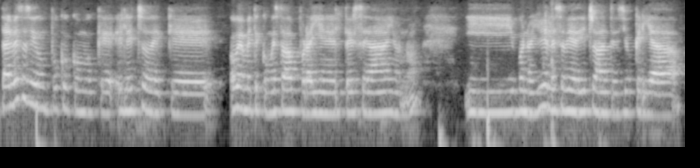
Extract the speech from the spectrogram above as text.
Tal vez ha sido un poco como que el hecho de que, obviamente como estaba por ahí en el tercer año, ¿no? Y bueno, yo ya les había dicho antes, yo quería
